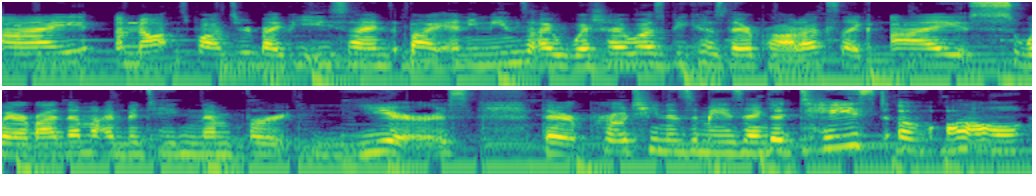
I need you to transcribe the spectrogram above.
I am not sponsored by PE Science by any means. I wish I was because their products, like I swear by them. I've been taking them for years. Their protein is amazing. The taste of all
